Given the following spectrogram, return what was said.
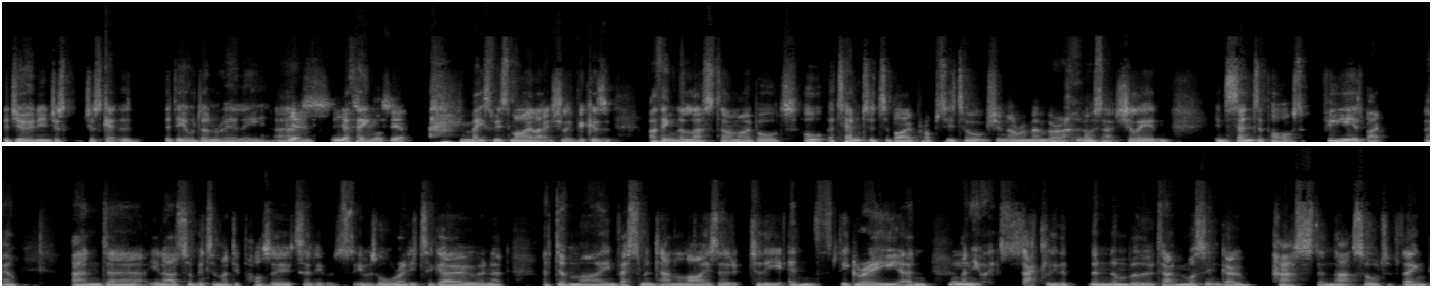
the journey and just just get the, the deal done really um, yes yes I think it was yeah it makes me smile actually because i think the last time i bought or attempted to buy a property to auction i remember mm. i was actually in in center parcs a few years back now and uh, you know I submitted my deposit and it was it was all ready to go and I'd, I'd done my investment analyzer to the nth degree and mm. I knew exactly the, the number that I mustn't go past and that sort of thing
